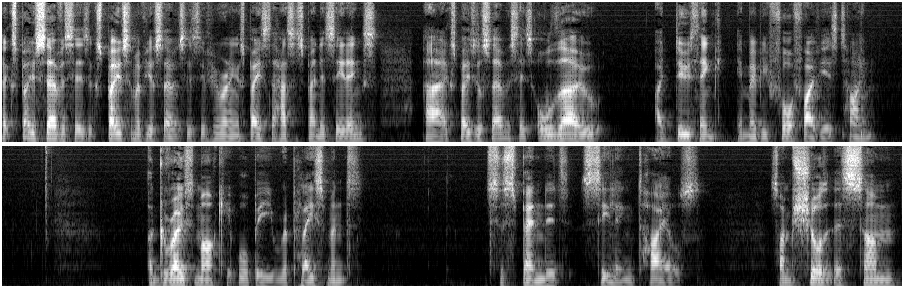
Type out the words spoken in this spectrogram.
expose services, expose some of your services. If you're running a space that has suspended ceilings, uh, expose your services. Although I do think in maybe four or five years' time, a growth market will be replacement suspended ceiling tiles. So I'm sure that there's some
